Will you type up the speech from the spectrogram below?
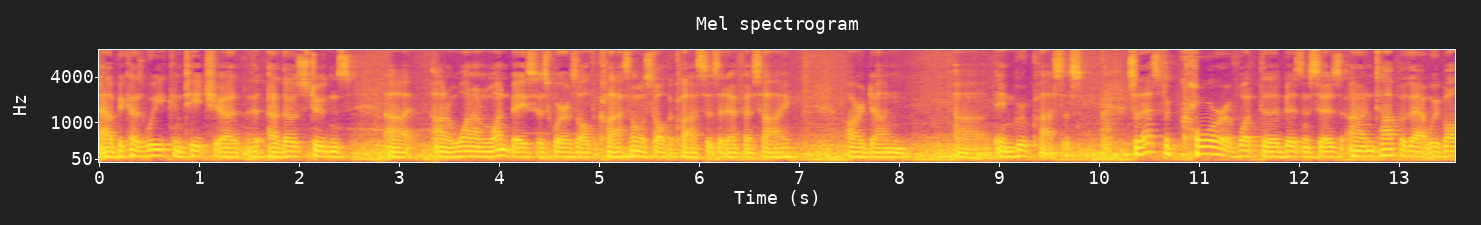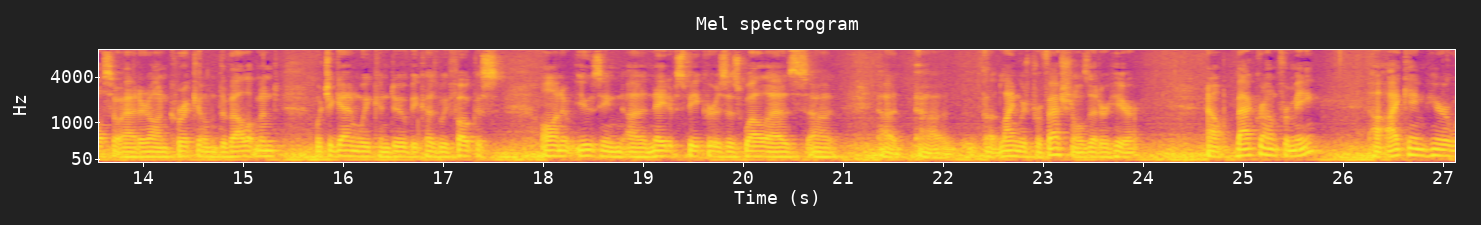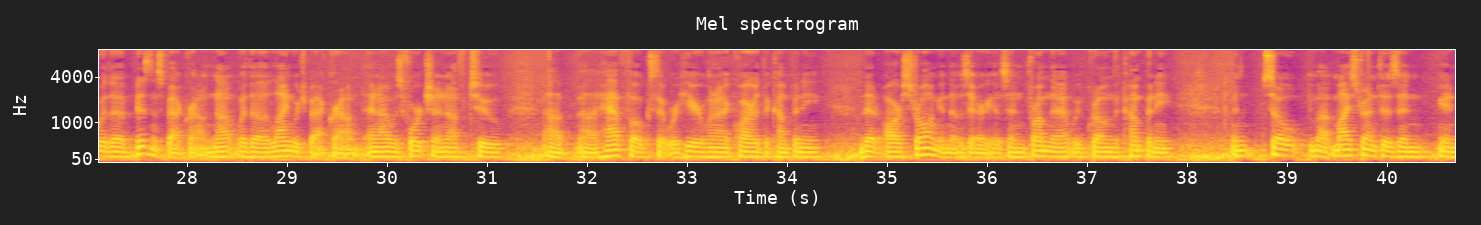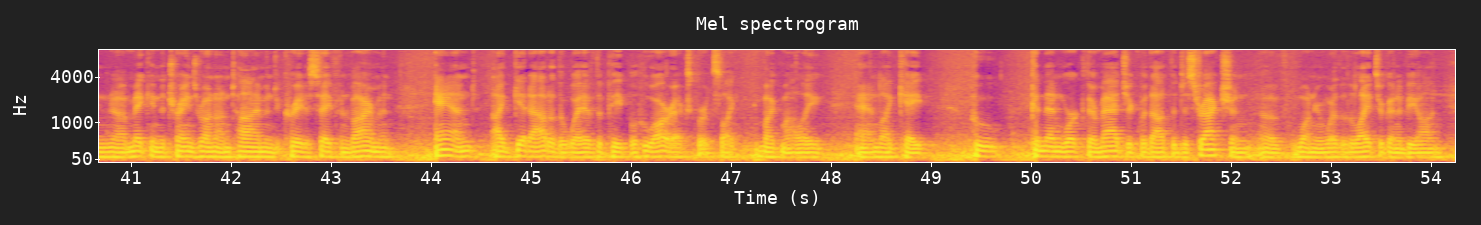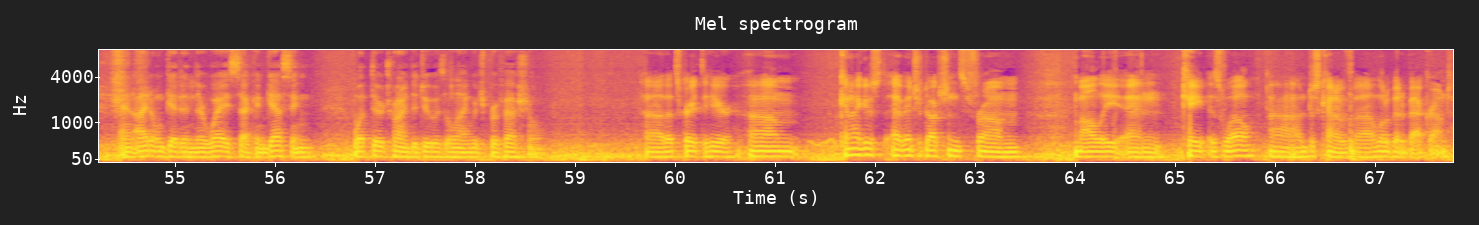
uh, because we can teach uh, th- uh, those students uh, on a one-on-one basis, whereas all the class, almost all the classes at FSI, are done uh, in group classes. So that's the core of what the business is. On top of that, we've also added on curriculum development, which again we can do because we focus on using uh, native speakers as well as language professionals that are here. Now, background for me. Uh, I came here with a business background, not with a language background, and I was fortunate enough to uh, uh, have folks that were here when I acquired the company that are strong in those areas, and from that we've grown the company. And so my strength is in in uh, making the trains run on time and to create a safe environment, and I get out of the way of the people who are experts like Mike Molly and like Kate, who can then work their magic without the distraction of wondering whether the lights are going to be on. And I don't get in their way second guessing what they're trying to do as a language professional. Uh, that's great to hear. Um, can I just have introductions from Molly and Kate as well? Uh, just kind of a little bit of background.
